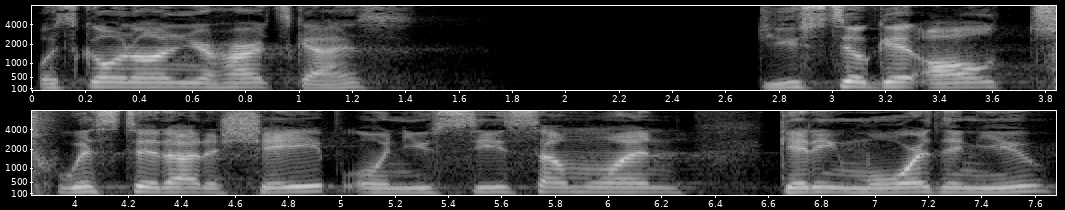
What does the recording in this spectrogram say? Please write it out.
What's going on in your hearts, guys? Do you still get all twisted out of shape when you see someone getting more than you?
